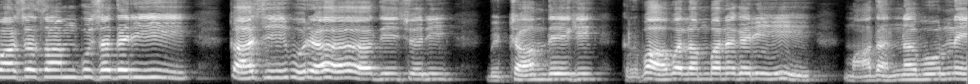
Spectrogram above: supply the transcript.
പാശസാംകുശധരി കാശീപുരാധീശ്വരി ഭിക്ഷാം ദേഹി കൃപാവലംബനകരി മാതന്നപൂർണേശ്വരി.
